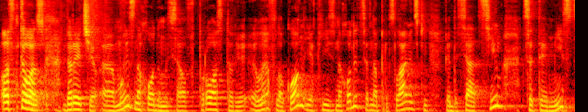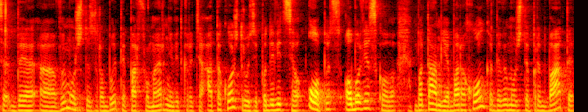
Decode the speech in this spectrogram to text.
Отож, до речі, е, ми знаходимося в просторі Le Flacon, який знаходиться на Предславінській 57. Це те місце, де е, ви можете зробити парфумерні відкриття. А також, друзі, подивіться опис обов'язково, бо там є барахолка, де ви можете придбати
